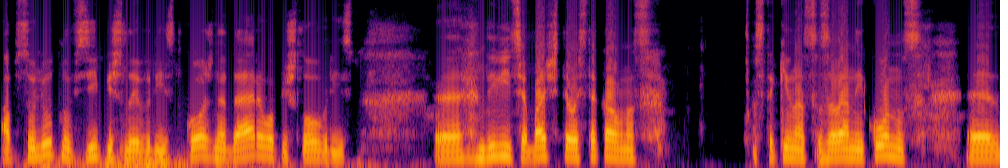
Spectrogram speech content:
абсолютно всі пішли в ріст. Кожне дерево пішло в ріст. Е, дивіться, бачите, ось така у нас. Ось такий у нас зелений конус. Е,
